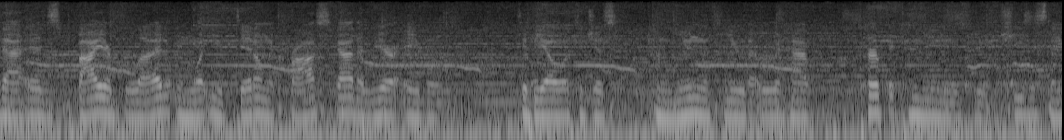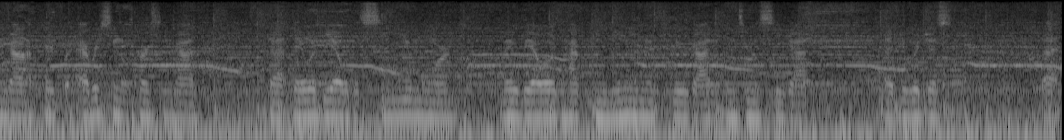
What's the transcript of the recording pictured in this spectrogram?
that is by your blood and what you did on the cross god that we are able to be able to just commune with you that we would have perfect communion with you. In Jesus' name, God, I pray for every single person, God, that they would be able to see you more. They would be able to have communion with you, God, and intimacy, God. That you would just, that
